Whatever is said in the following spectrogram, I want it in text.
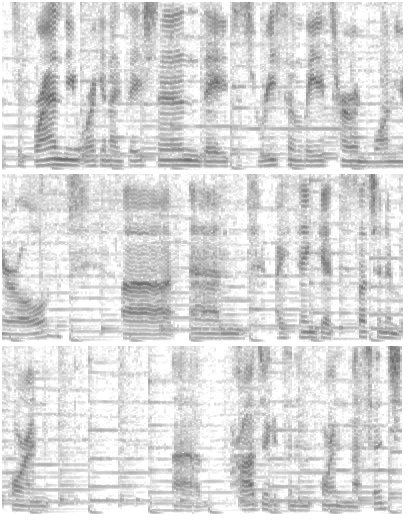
it's a brand new organization. They just recently turned one year old, uh, and I think it's such an important uh, project. It's an important message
